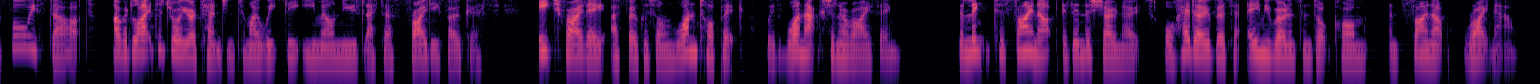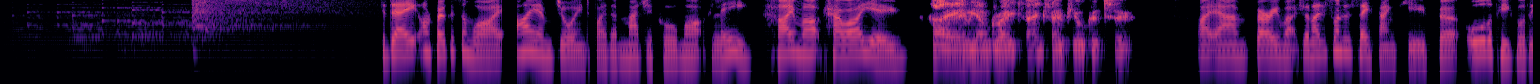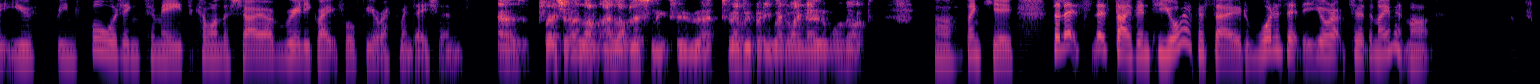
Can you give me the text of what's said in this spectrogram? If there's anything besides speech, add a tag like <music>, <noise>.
Before we start, I would like to draw your attention to my weekly email newsletter, Friday Focus. Each Friday, I focus on one topic with one action arising. The link to sign up is in the show notes, or head over to amyrowlandson.com and sign up right now. Today on Focus on Why, I am joined by the magical Mark Lee. Hi, Mark. How are you? Hi, Amy. I'm great. Thanks. Hope you're good too. I am very much. And I just wanted to say thank you for all the people that you've been forwarding to me to come on the show. I'm really grateful for your recommendations. Yeah, it was a pleasure. I love I love listening to uh, to everybody, whether I know them or not. Oh, thank you. So let's let's dive into your episode. What is it that you're up to at the moment, Mark?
